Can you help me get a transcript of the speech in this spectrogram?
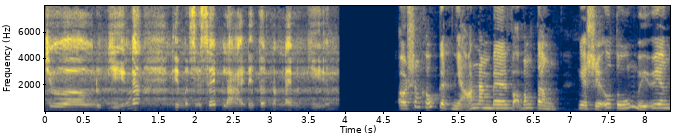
chưa được diễn á, thì mình sẽ xếp lại để tết năm nay mình diễn ở sân khấu kịch nhỏ 5B Võ Văn Tần, nghệ sĩ ưu tú Mỹ Uyên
